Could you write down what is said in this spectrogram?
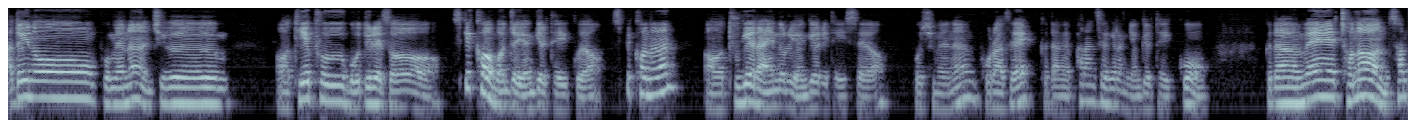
아두이노 보면은 지금 어, DF 모듈에서 스피커 먼저 연결돼 있고요. 스피커는 어, 두 개 라인으로 연결이 돼 있어요. 보시면은 보라색, 그 다음에 파란색이랑 연결돼 있고 그 다음에 전원 3,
